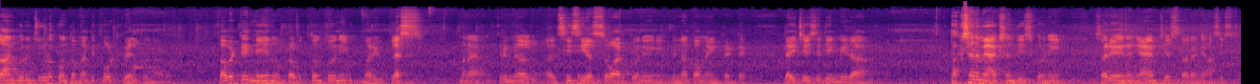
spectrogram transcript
దాని గురించి కూడా కొంతమంది కోర్టుకు వెళ్తున్నారు. కాబట్టి నేను ప్రభుత్వంతో మరియు ప్లస్ మన క్రిమినల్ సిసిఎస్ వారితో విన్నపం ఏంటంటే దయచేసి దీని మీద తక్షణమే యాక్షన్ తీసుకొని సరైన న్యాయం చేస్తారని ఆశిస్తున్నాను.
